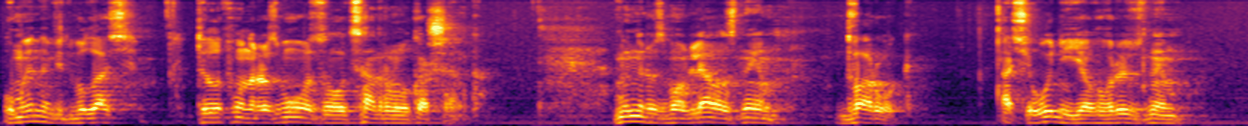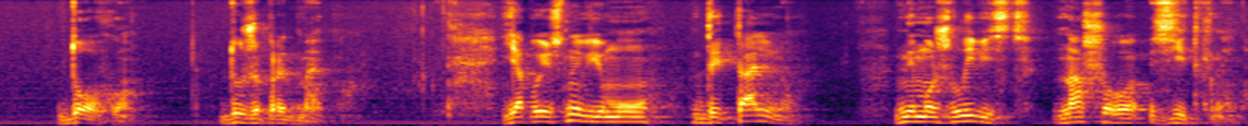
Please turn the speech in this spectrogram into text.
У мене відбулася телефонна розмова з Олександром Лукашенком. Ми не розмовляли з ним два роки. А сьогодні я говорив з ним довго, дуже предметно. Я пояснив йому детально неможливість нашого зіткнення.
